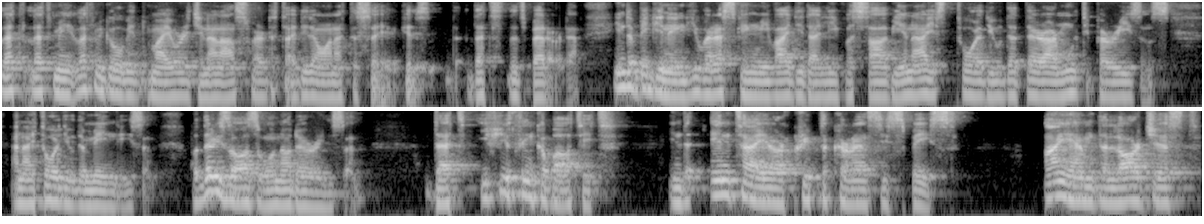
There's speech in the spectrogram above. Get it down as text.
let let me let me go with my original answer that i didn't want to say because that's that's better then in the beginning you were asking me why did i leave wasabi? And i told you that there are multiple reasons and i told you the main reason. But there is also another reason that if you think about it in the entire cryptocurrency space i am the largest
